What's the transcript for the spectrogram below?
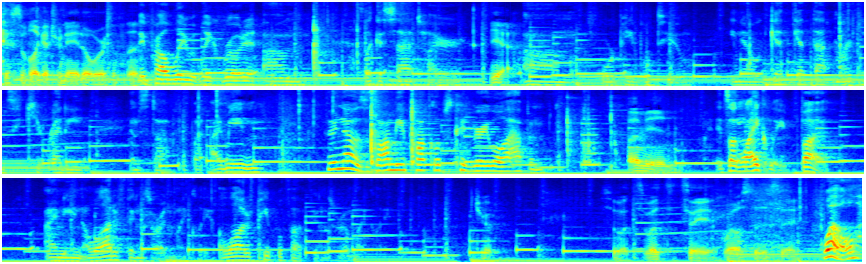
just of like a tornado or something. They probably like wrote it um like a satire Yeah, um for people to you know get get that emergency kit ready and stuff. But I mean, who knows? A zombie apocalypse could very well happen. I mean, It's unlikely, but I mean, a lot of things are unlikely. A lot of people thought So what's what's it say? What else does it say? Well,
